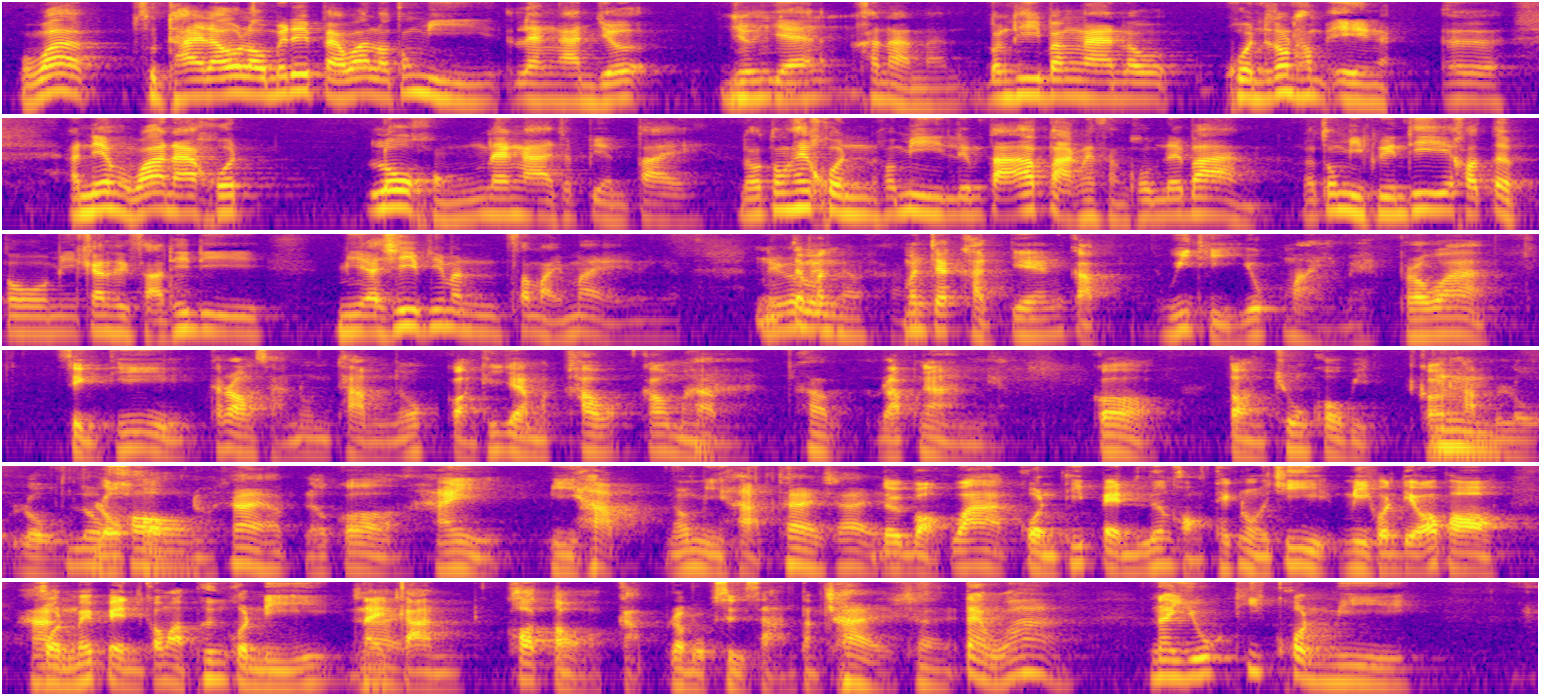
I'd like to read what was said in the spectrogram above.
ผมว่าสุดท้ายแล้วเราไม่ได้แปลว่าเราต้องมีแรงงานเยอะ เยอะแยะขนาดนั้น บางทีบางงานเราควรจะต้องทำเองอะเออ อันเนี้ยผมว่าอนาคตโลกของแรงงานจะเปลี่ยนไป เราต้องให้คนเขามีลืมตาอ้าปากในสังคมได้บ้าง เราต้องมีพื้นที่ให้เขาเติบโตมีการศึกษาที่ดี มีอาชีพที่มันสมัยใหม่อะไรเงี้ยนี่ก็แต่เป็มันนแนวทางมันจะขัดแย้งกับ วิถียุคใหม่ไหมเพราะว่าสิ่งที่ท่านรองสารนนท์ทำเนอะก่อนที่จะมาเข้าเข้ามาครับครับรับงานเนี่ยก็ตอนช่วงโควิด ก็อืมทำโลโลโล local เนาะใช่ครับแล้วก็ให้มี hub เนาะมี hub ใช่ใช่โดยบอกว่าคนที่เป็นเรื่องของเทคโนโลยีมีคนเดียวก็พอฮะคนไม่เป็นก็มาพึ่งคนนี้ใช่ในการข้อต่อกับระบบสื่อสารต่างๆใช่ใช่แต่ว่าในยุคที่คนมี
